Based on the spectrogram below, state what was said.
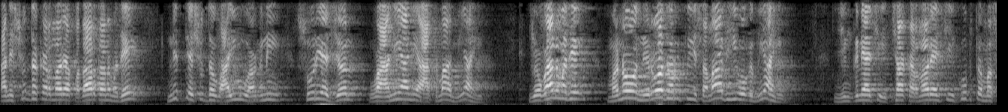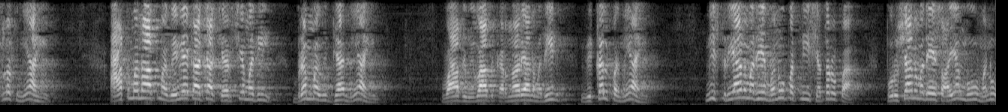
आणि शुद्ध करणाऱ्या पदार्थांमध्ये नित्यशुद्ध वायू अग्नी सूर्य जल वाणी आणि आत्मा मी आहे. योगांमध्ये मनोनिरोधरूपी समाधी योग मी आहे. जिंकण्याची इच्छा करणाऱ्यांची गुप्त मसलत मी आहे. आत्मनात्म विवेकाच्या चर्चेमधील ब्रह्मविद्या मी आहे. वादविवाद करणाऱ्यांमधील विकल्प मी आहे. मी स्त्रियांमध्ये मनुपत्नी शतरूपा पुरुषांमध्ये स्वयंभू मनु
